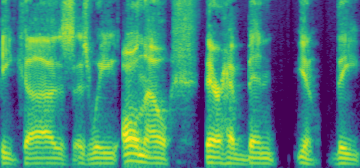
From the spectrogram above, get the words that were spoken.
because as we all know there have been you know the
